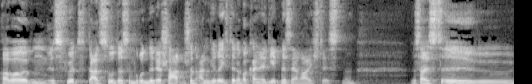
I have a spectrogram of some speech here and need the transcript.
Aber ähm, es führt dazu, dass im Grunde der Schaden schon angerichtet, aber kein Ergebnis erreicht ist. Ne? Das heißt, äh,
